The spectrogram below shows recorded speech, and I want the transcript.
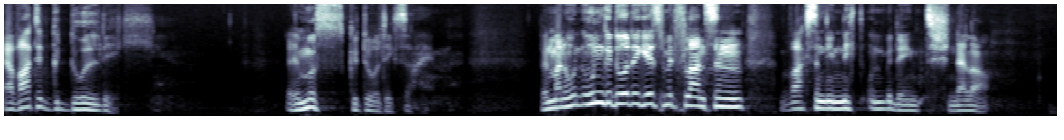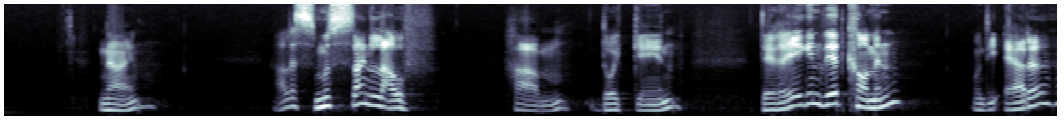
Er wartet geduldig. Er muss geduldig sein. Wenn man ungeduldig ist mit Pflanzen, wachsen die nicht unbedingt schneller. Nein, alles muss seinen Lauf haben, durchgehen. Der Regen wird kommen und die Erde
